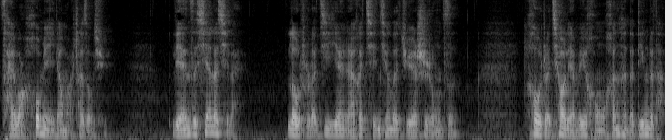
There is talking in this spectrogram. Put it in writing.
才往后面一辆马车走去。帘子掀了起来，露出了季嫣然和秦青的绝世容姿，后者俏脸微红，狠狠地盯着他，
